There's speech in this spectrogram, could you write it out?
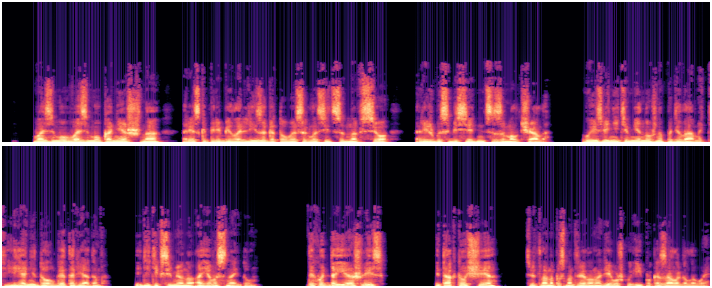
— Возьму, возьму, конечно, Резко перебила Лиза, готовая согласиться на все, лишь бы собеседница замолчала. — Вы извините, мне нужно по делам идти, я недолго, это рядом. Идите к Семену, а я вас найду. — Ты хоть даешь, Лиз? — И так тощая. Светлана посмотрела на девушку и показала головой.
